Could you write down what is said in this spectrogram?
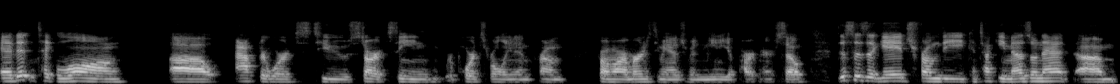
And it didn't take long uh, afterwards to start seeing reports rolling in from from our emergency management media partner. So this is a gauge from the Kentucky Mesonet um,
